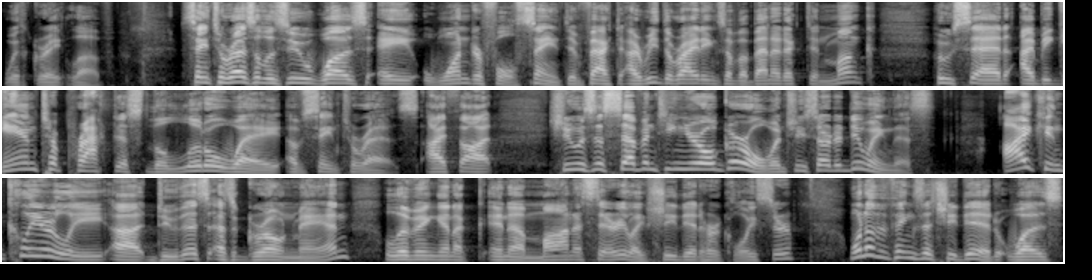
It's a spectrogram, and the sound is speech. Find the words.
with great love. Saint Therese of Lisieux was a wonderful saint. In fact, I read the writings of a Benedictine monk who said, I began to practice the little way of Saint Therese. I thought she was a 17 year old girl when she started doing this. I can clearly uh, do this as a grown man living in a in a monastery like she did her cloister. One of the things that she did was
